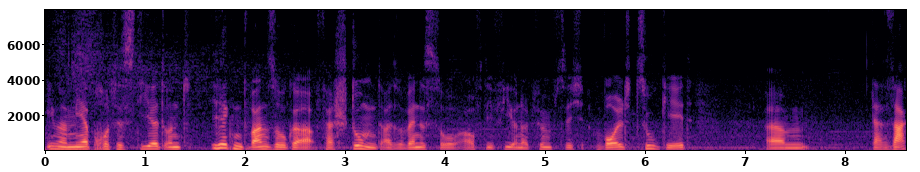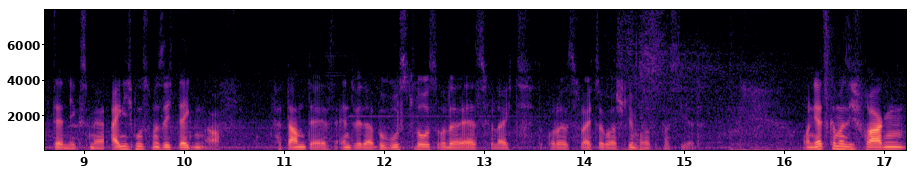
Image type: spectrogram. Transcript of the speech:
immer mehr protestiert und irgendwann sogar verstummt, also wenn es so auf die 450 Volt zugeht, ähm, da sagt er nichts mehr. Eigentlich muss man sich denken, ach, verdammt, er ist entweder bewusstlos oder er ist vielleicht oder ist vielleicht sogar was Schlimmeres passiert. Und jetzt kann man sich fragen,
